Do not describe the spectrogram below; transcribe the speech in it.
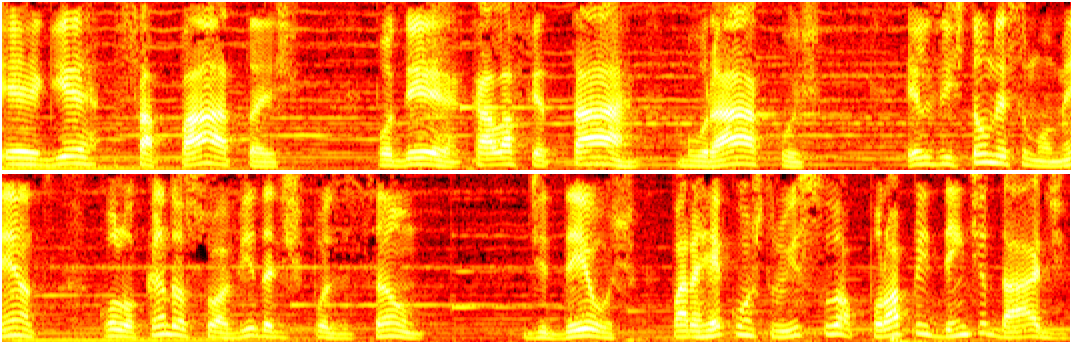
erguer sapatas, poder calafetar buracos. Eles estão nesse momento colocando a sua vida à disposição de Deus para reconstruir sua própria identidade.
